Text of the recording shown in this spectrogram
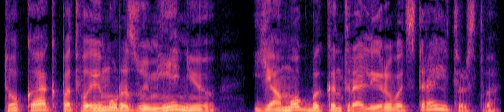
то как, по твоему разумению, я мог бы контролировать строительство?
